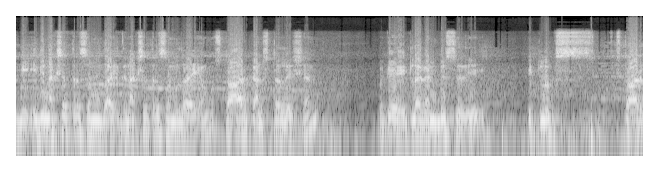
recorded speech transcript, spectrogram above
మీ ఇది నక్షత్ర సముదాయం ఇది నక్షత్ర సముదాయం స్టార్ కన్స్టలేషన్. ఓకే ఇట్లా కనిపిస్తుంది. It looks star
